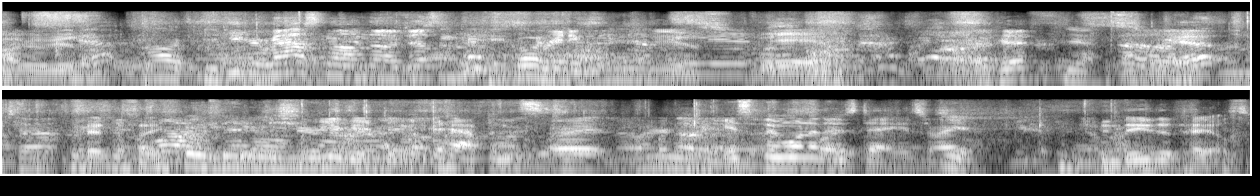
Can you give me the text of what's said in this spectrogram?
I'll go get it. Keep Keep your mask on though, just in case. Reading. Yes. Yeah. Okay. Yeah. Yep. had to think. Go dig on your You're good, dude. It happens. All right. It's been one of those days, right? Indeed, it has.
